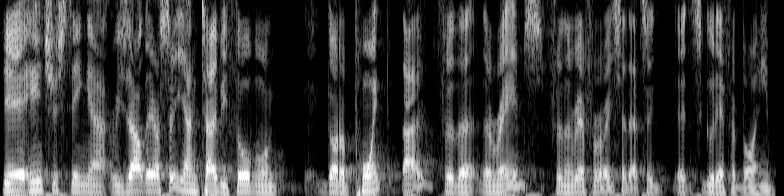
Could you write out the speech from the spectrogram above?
yeah, interesting uh, result there. I see young Toby Thorburn got a point, though, for the, the Rams from the referee, so that's a, it's a good effort by him.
